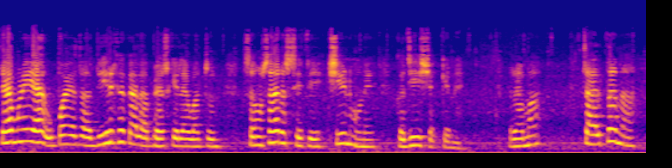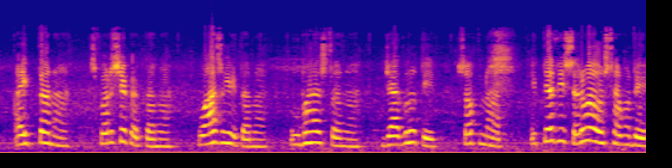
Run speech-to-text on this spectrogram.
त्यामुळे या उपायाचा दीर्घकाल अभ्यास केल्या वाचून संसार स्थिती क्षीण होणे कधीही शक्य नाही. रामा चालताना ऐकताना स्पर्श करताना वास घेताना उभा असताना जागृतीत स्वप्नात. इत्यादी सर्व अवस्थामध्ये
